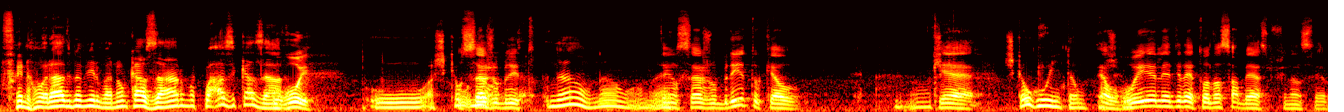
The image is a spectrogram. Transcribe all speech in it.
foi namorado da minha irmã. Não casaram, mas quase casaram. O Rui? O, acho que é o, o Sérgio não, Brito. Não, não. não é. Tem o Sérgio Brito, que é o. Não, que é, acho que é o Rui, então. É, acho o Rui, ele é diretor da Sabesp financeiro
